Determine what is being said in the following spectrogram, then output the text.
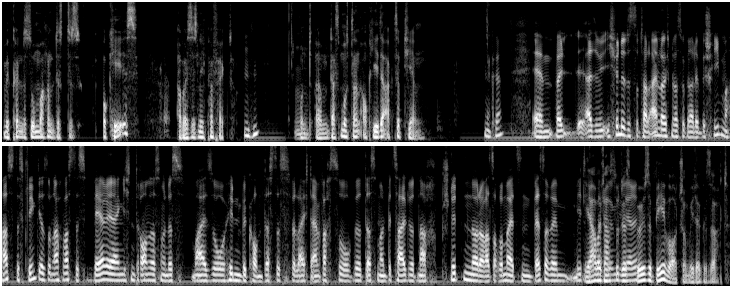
wir können das so machen, dass das okay ist, aber es ist nicht perfekt. Mhm. Und ähm, das muss dann auch jeder akzeptieren. Okay. Ähm, weil, also ich finde das total einleuchtend, was du gerade beschrieben hast. Das klingt ja so nach was, das wäre ja eigentlich ein Traum, dass man das mal so hinbekommt, dass das vielleicht einfach so wird, dass man bezahlt wird nach Schnitten oder was auch immer jetzt ein bessere Metrik Ja, aber da hast du das wäre. böse B-Wort schon wieder gesagt.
